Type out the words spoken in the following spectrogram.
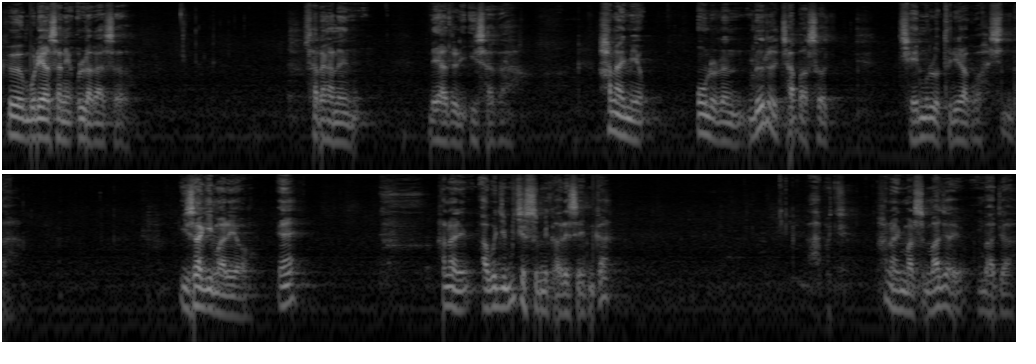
그 모리아산에 올라가서 사랑하는 내 아들 이사가 하나님이 오늘은 너를 잡아서 제물로 드리라고 하신다. 이삭이 말이요. 예? 하나님 아버지 미쳤습니까? 그랬습니까? 아버지 하나님 말씀 맞아요. 맞아.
